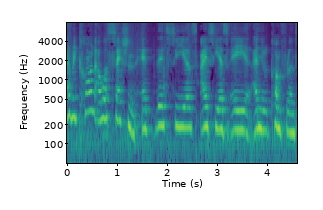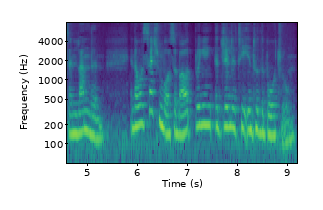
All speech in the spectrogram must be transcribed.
I recall our session at this year's ICSA annual conference in London, and our session was about bringing agility into the boardroom.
